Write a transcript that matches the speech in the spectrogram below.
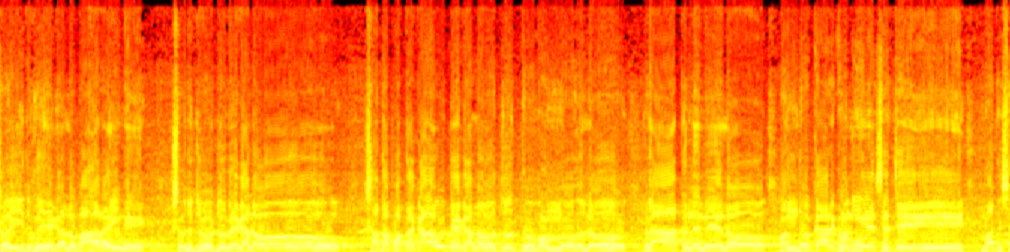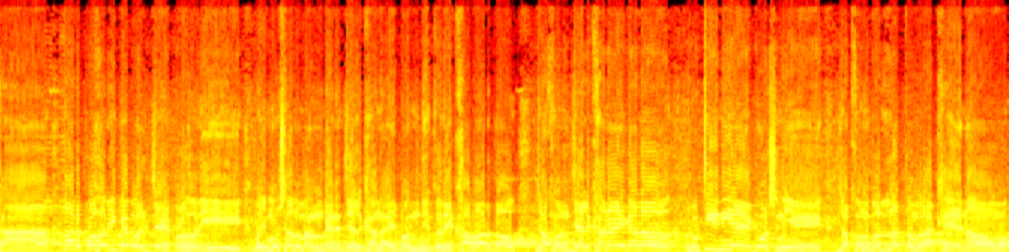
শহীদ হয়ে গেল বাহারাইনে সূর্য ডুবে গেল সাদা পতাকা উঠে গেল, যুদ্ধ বন্ধ হলো, রাত নেমে এলো, অন্ধকার ঘনিয়ে এসেছে। বাদশাহ তার প্রহরীকে বলছে, প্রহরী, ওই মুসলমানদের জেলখানায় বন্দি করে খাবার দাও। যখন জেলখানায় গেল, রুটি নিয়ে, গোশ নিয়ে, যখন বলল, তোমরা খেয়ে নাও।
